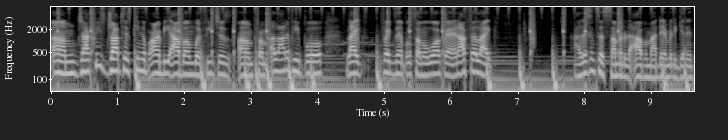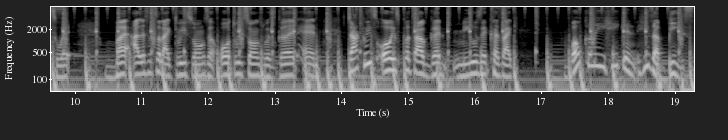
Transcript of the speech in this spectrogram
um Jacquees dropped his King of R&B album with features um from a lot of people, like for example Summer Walker, and I feel like I listened to some of the album. I didn't really get into it, but I listened to like three songs, and all three songs was good. And Jacquees always puts out good music because like vocally he can he's a beast.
